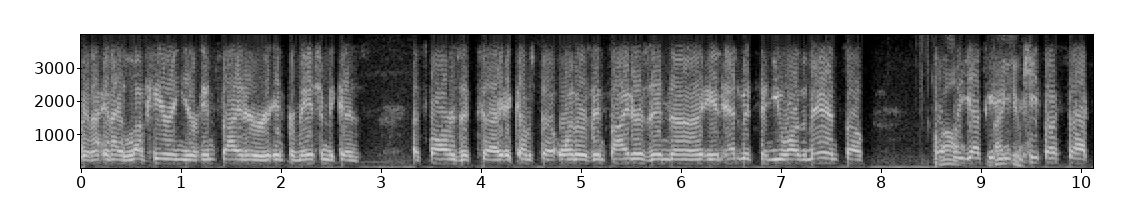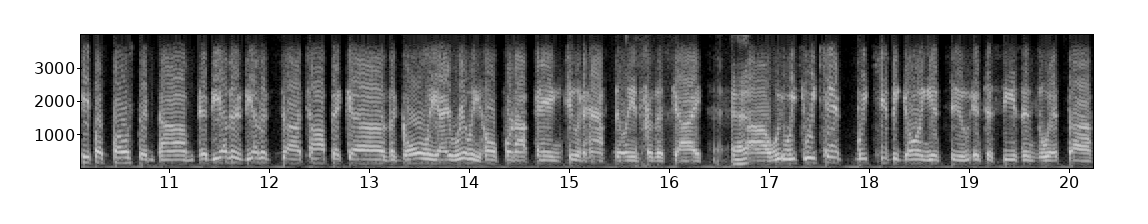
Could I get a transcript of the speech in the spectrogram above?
and, I, and I love hearing your insider information because, as far as it uh, it comes to Oilers insiders in uh, in Edmonton, you are the man. So hopefully you guys can, you. keep us uh, keep us posted. Um, the other the other uh, topic, uh, the goalie. I really hope we're not paying two and a half million for this guy. Uh, Uh, we, we we can't we can't be going into into seasons with. Uh,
